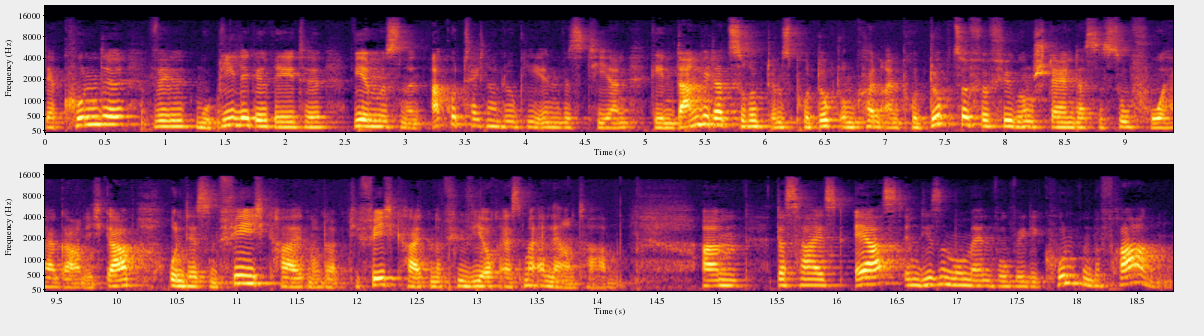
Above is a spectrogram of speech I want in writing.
der Kunde will mobile Geräte, wir müssen in Akkutechnologie investieren, gehen dann wieder zurück ins Produkt und können ein Produkt zur Verfügung stellen, das es so vorher gar nicht gab und dessen Fähigkeiten oder die Fähigkeiten dafür wir auch erstmal erlernt haben. Ähm, das heißt, erst in diesem Moment, wo wir die Kunden befragen,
